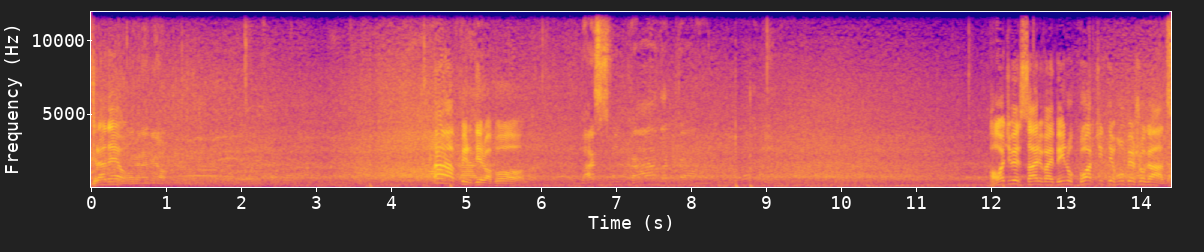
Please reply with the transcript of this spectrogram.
Granel. filho. Granel. Ah, perderam a bola. Dá cara. O adversário vai bem no corte e interrompe a jogada.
